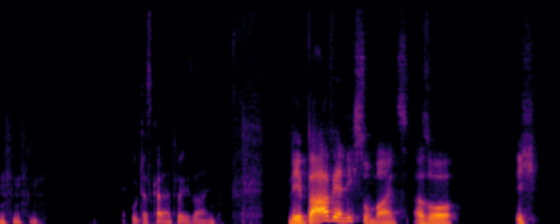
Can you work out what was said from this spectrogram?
Gut, das kann natürlich sein. Nee, Bar wäre nicht so meins. Also, ich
